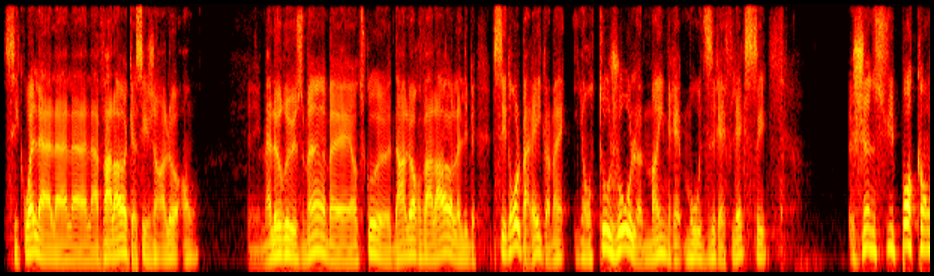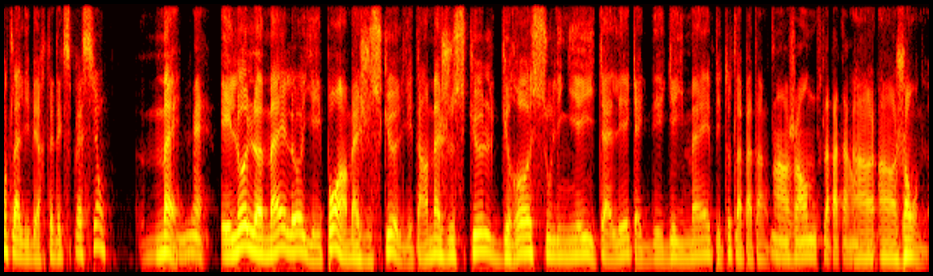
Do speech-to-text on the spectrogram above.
c'est quoi la, valeur que ces gens-là ont. malheureusement, ben, en tout cas, dans leur valeur, la liberté. c'est drôle pareil comment ils ont toujours le même maudit réflexe, c'est je ne suis pas contre la liberté d'expression. Mais. Et là, le mais, là, il n'est pas en majuscule. Il est en majuscule, gras, souligné, italique, avec des guillemets, puis toute la patente. En jaune, toute la patente. En, jaune.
